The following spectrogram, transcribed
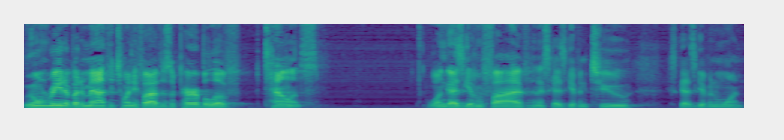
We won't read it, but in Matthew 25, there's a parable of talents. One guy's given five, the next guy's given two, this guy's given one.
